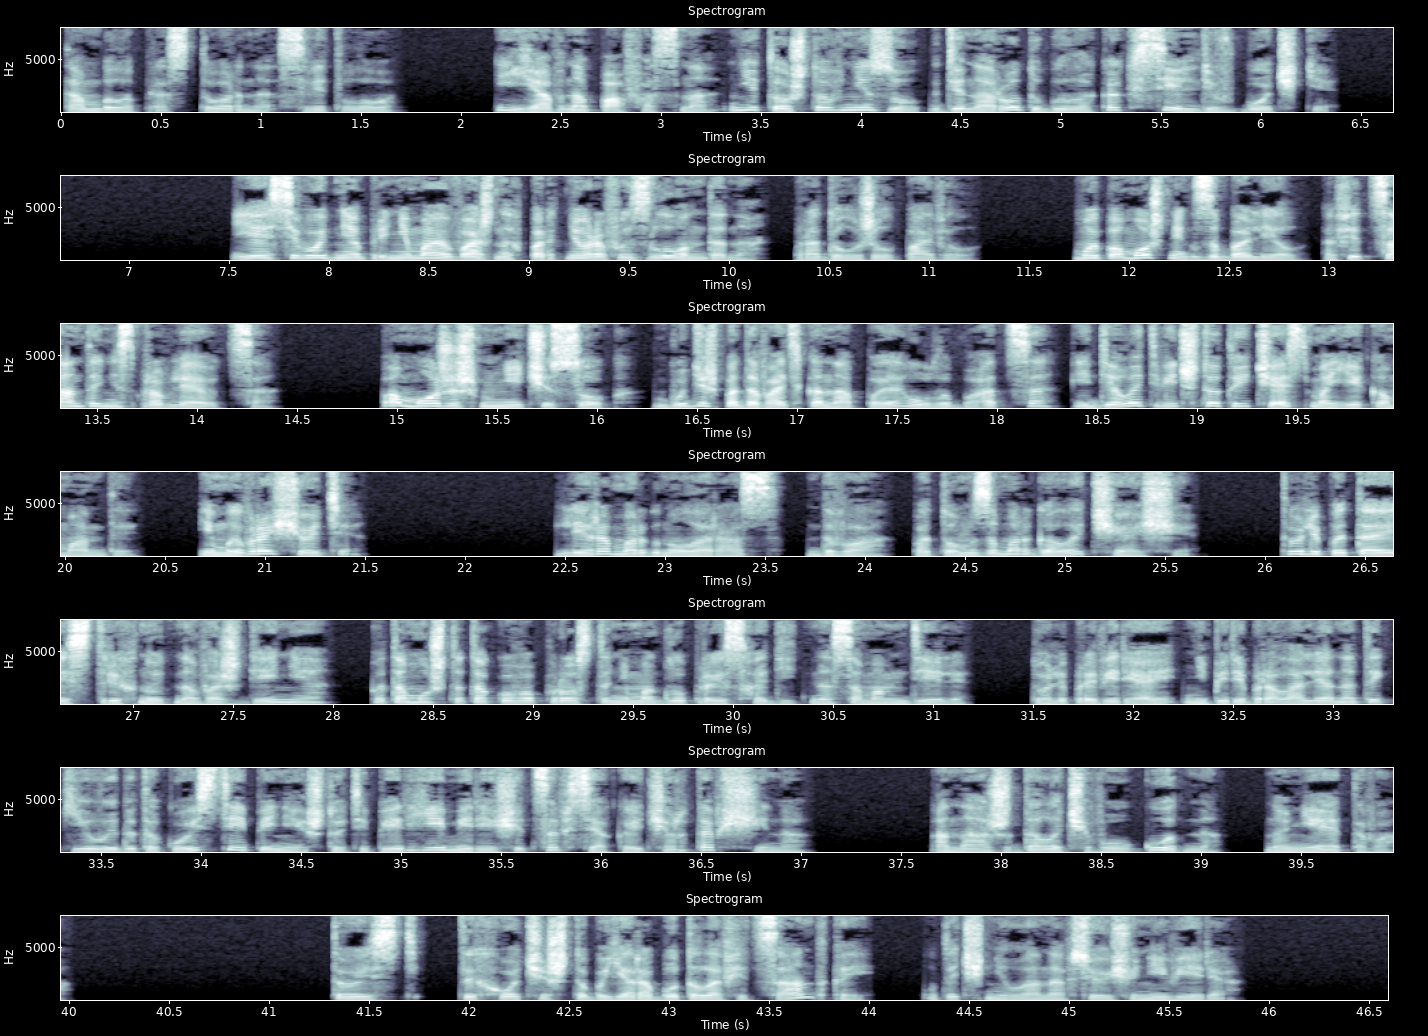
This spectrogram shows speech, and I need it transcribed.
Там было просторно, светло и явно пафосно, не то что внизу, где народу было как сельди в бочке. «Я сегодня принимаю важных партнеров из Лондона», — продолжил Павел. Мой помощник заболел, официанты не справляются. Поможешь мне часок, будешь подавать канапе, улыбаться и делать вид, что ты часть моей команды. И мы в расчете. Лера моргнула раз, два, потом заморгала чаще, то ли пытаясь стряхнуть наваждение, потому что такого просто не могло происходить на самом деле, то ли проверяя, не перебрала ли она текилы до такой степени, что теперь ей мерещится всякая чертовщина. Она ожидала чего угодно, но не этого. «То есть ты хочешь, чтобы я работала официанткой?» — уточнила она, все еще не веря.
